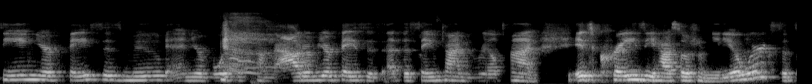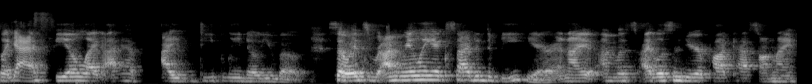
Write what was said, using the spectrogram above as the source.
seeing your faces move and your voices come out of your faces at the same time in real time. It's crazy how social media works. It's like I feel like I have I deeply know you both. So it's I'm really excited to be here. And I I'm I listen to your podcast on my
